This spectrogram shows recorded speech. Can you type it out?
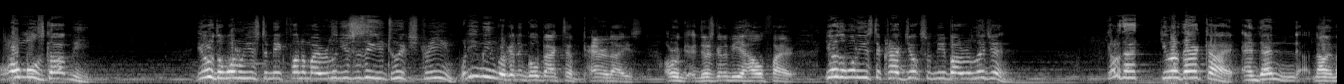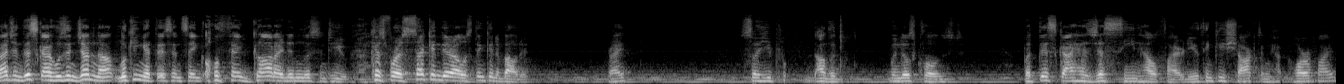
almost got me. You're the one who used to make fun of my religion. You used to say you're too extreme. What do you mean we're going to go back to paradise? Or there's going to be a hellfire? You're the one who used to crack jokes with me about religion. You're that, you're that guy. And then, now imagine this guy who's in Jannah looking at this and saying, oh thank God I didn't listen to you. Because for a second there I was thinking about it. Right? So he, now the window's closed. But this guy has just seen hellfire. Do you think he's shocked and horrified?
